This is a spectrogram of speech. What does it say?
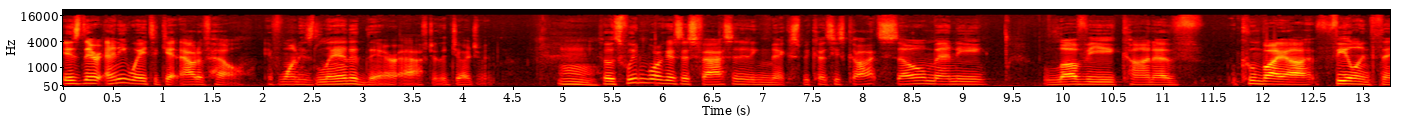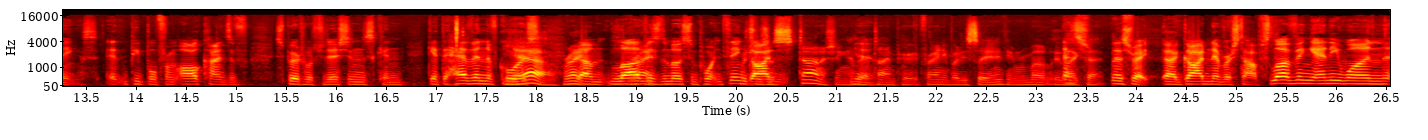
is there any way to get out of hell if one has landed there after the judgment? Mm. So Swedenborg is this fascinating mix because he's got so many lovey kind of kumbaya feeling things. And people from all kinds of spiritual traditions can get to heaven, of course. Yeah, right. Um, love right. is the most important thing. Which God, was astonishing in Yeah. that time period for anybody to say anything remotely that's, like that. that's right. Uh, God never stops loving anyone.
